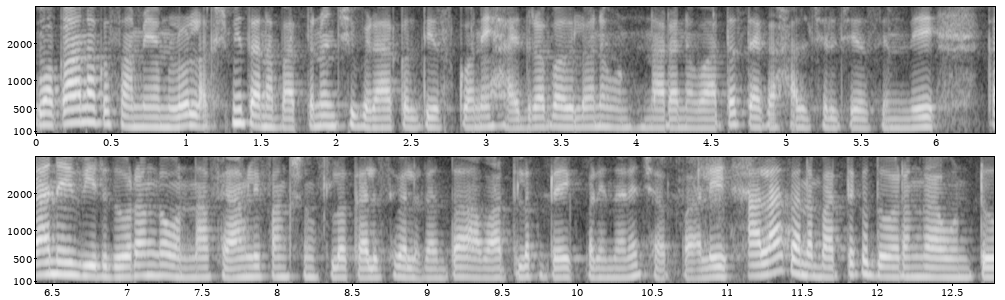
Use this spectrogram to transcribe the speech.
ఒకనొక సమయంలో లక్ష్మి తన భర్త నుంచి విడాకులు తీసుకొని హైదరాబాద్లోనే ఉంటున్నారనే వార్త తెగ హల్చల్ చేసింది. కానీ వీరు దూరంగా ఉన్న ఫ్యామిలీ ఫంక్షన్స్లో కలిసి వెళ్ళడంతో ఆ వార్తలకు బ్రేక్ పడిందని చెప్పాలి. అలా తన భర్తకు దూరంగా ఉంటూ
